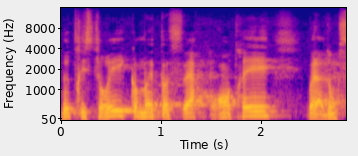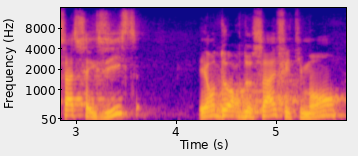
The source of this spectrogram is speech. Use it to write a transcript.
notre, historique, comment elles peuvent faire pour rentrer. Voilà, donc ça, ça existe. Et en dehors de ça, effectivement,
